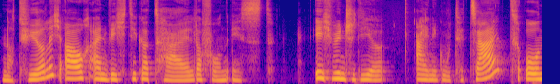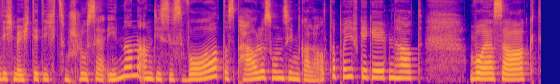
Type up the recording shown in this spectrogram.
natürlich auch ein wichtiger Teil davon ist. Ich wünsche dir eine gute Zeit und ich möchte dich zum Schluss erinnern an dieses Wort, das Paulus uns im Galaterbrief gegeben hat, wo er sagt,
